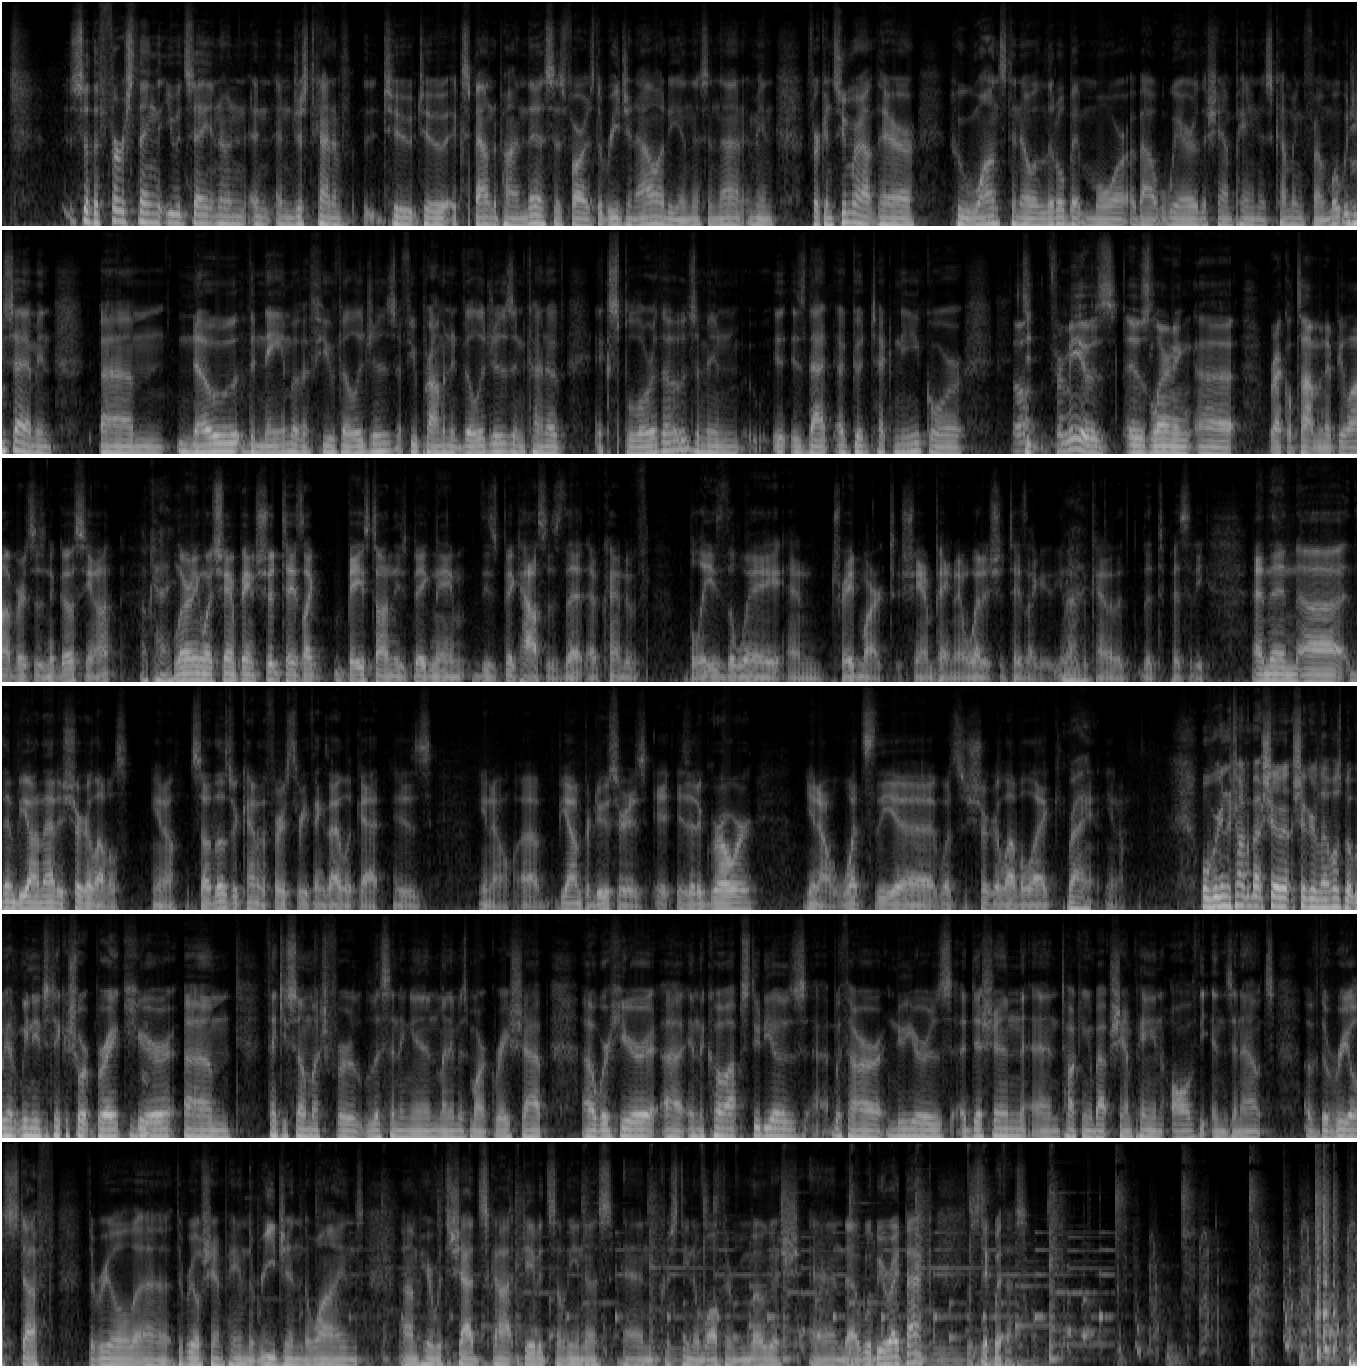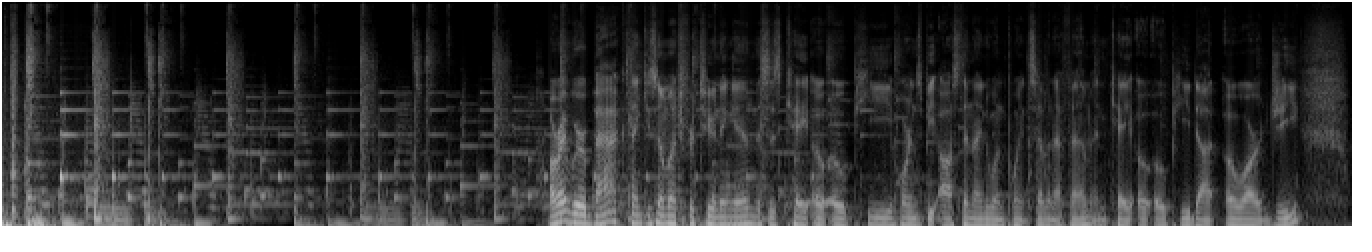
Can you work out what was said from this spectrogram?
So the first thing that you would say, you know, and, and, and just kind of to to expound upon this as far as the regionality and this and that. I mean, for a consumer out there who wants to know a little bit more about where the champagne is coming from, what would you say? I mean, um, know the name of a few villages, a few prominent villages, and kind of explore those. I mean, is that a good technique or? Well, Did- for me, it was it was learning uh, Recoltant Manipulant versus Negociant. Okay. learning what champagne should taste like based on these big name these big houses that have kind of blazed the way and trademarked champagne and what it should taste like you know the Right. kind of the, the typicity and then uh, then beyond that is sugar levels you know? So those are kind of the first three things i look at is you know uh, beyond producer is is it a grower? You know what's the uh, what's the sugar level like? Right. you know Well, we're going to talk about sugar, levels, but we have we need to take a short break here. Um, thank you so much for listening in. My name is Mark Rayshap. Uh, we're here uh, in the KOOP Studios uh, with our New Year's edition and talking about champagne, all of the ins and outs of the real stuff, the real uh, the real champagne, the region, the wines. I'm here with Shadd Scott, David Salinas, and Christina Walther Mogish, and uh, we'll be right back. Stick with us. All right, we're back. Thank you so much for tuning in. This is KOOP Hornsby Austin 91.7 FM and KOOP.org.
